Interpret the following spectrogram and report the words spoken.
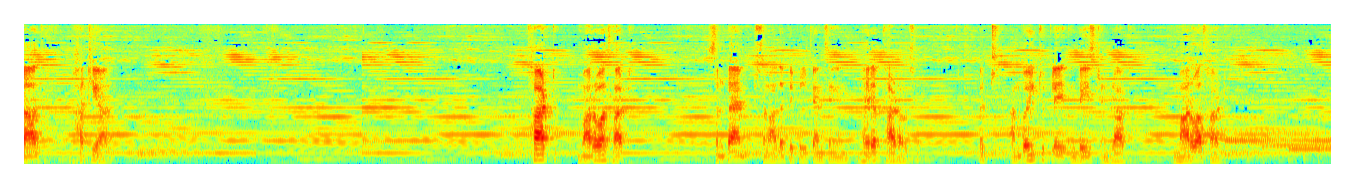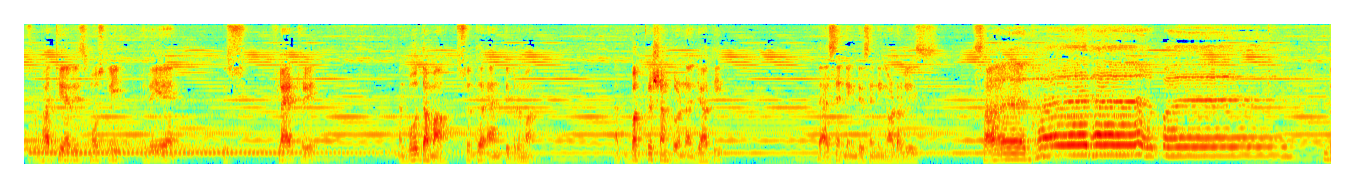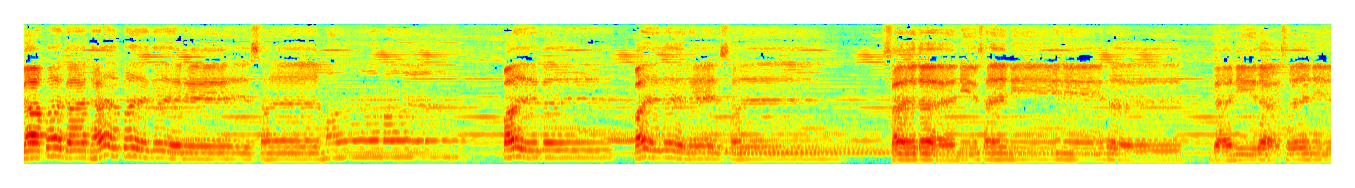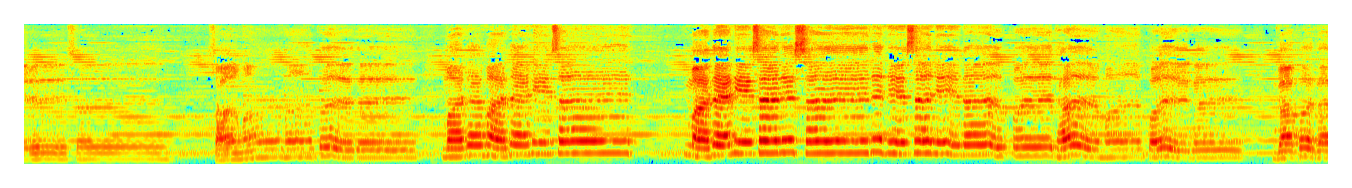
Rag Bhatiyar. Thaat, Marwa Thaat. Sometimes some other people can sing in Bhairav Thaat also. But I'm going to play in based in Rag Marwa Thaat. So Bhatiyar is mostly Re is flat Re and both the Ma, Suddha and Tibrama वक्र संपूर्ण जाति ascending descending order list सध ग प ग ध प ग रे स म म प ग प ग रे स स द नि स नि गनिरसनिरस निग मद मदनि स मदनि सदानी सन सनि दप ग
